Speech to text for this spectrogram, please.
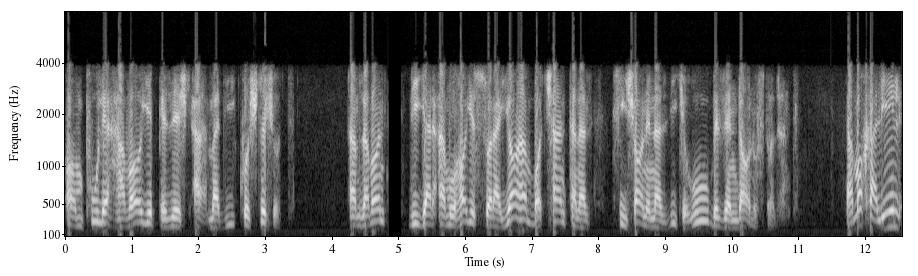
آمپول هوای پزشک احمدی کشته شد. همزمان دیگر اموهای سریا هم با چند تن از خیشان نزدیک او به زندان افتادند. اما خلیل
